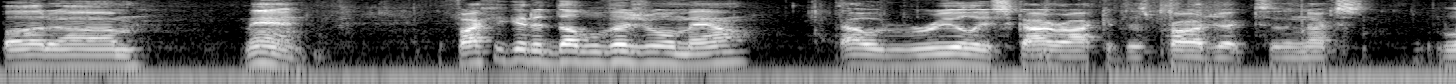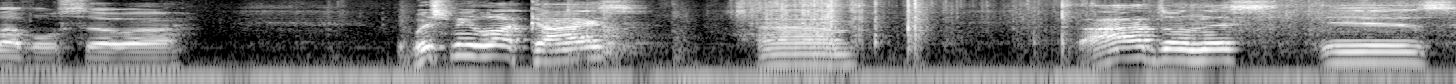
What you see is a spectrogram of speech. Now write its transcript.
but um, man, if I could get a double visual male, that would really skyrocket this project to the next level. So uh, wish me luck guys. Um, the odds on this is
